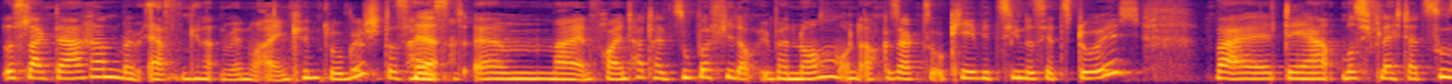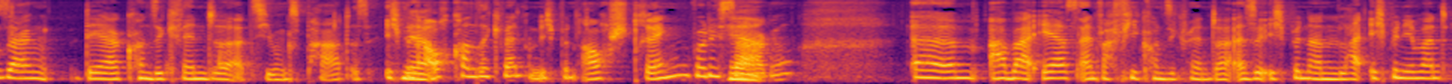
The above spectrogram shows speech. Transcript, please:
das lag daran, beim ersten Kind hatten wir nur ein Kind, logisch. Das Ja. heißt, ähm, mein Freund hat halt super viel auch übernommen und auch gesagt, so, okay, wir ziehen das jetzt durch, weil der, muss ich vielleicht dazu sagen, der konsequente Erziehungspart ist. Ich bin Ja. auch konsequent und ich bin auch streng, würde ich Ja. sagen. Ähm, aber er ist einfach viel konsequenter. Also ich bin dann, ich bin jemand,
